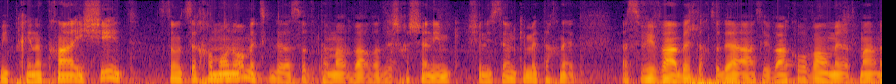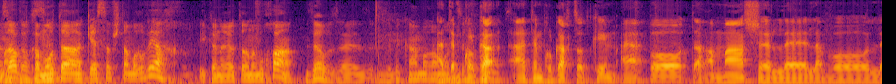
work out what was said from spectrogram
מבחינתך אישית. זאת אומרת, צריך המון אומץ כדי לעשות את המעבר הזה. יש לך שנים של ניסיון כמתכנת. הסביבה בטח, אתה יודע, הסביבה הקרובה אומרת מה, מה אתה עושה. עזוב, כמות הכסף שאתה מרוויח היא כנראה יותר נמוכה. זהו, זה, זה, זה בכמה רמות אתם כל, כך, אתם כל כך צודקים. היה פה את הרמה של לבוא ל...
